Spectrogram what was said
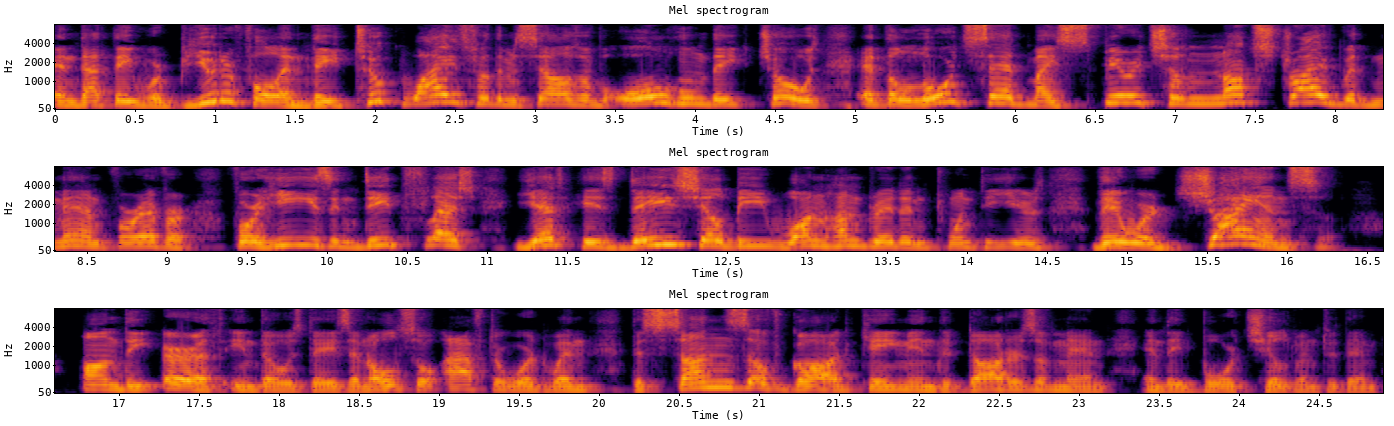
and that they were beautiful, and they took wives for themselves of all whom they chose. And the Lord said, My spirit shall not strive with man forever, for he is indeed flesh, yet his days shall be one hundred and twenty years. There were giants on the earth in those days and also afterward when the sons of God came in the daughters of men and they bore children to them.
